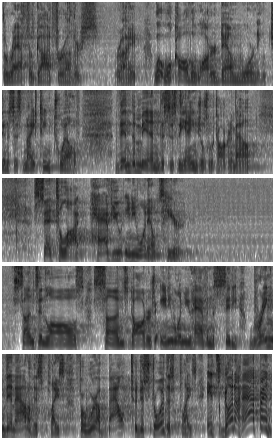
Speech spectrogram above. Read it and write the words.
the wrath of God for others, right? What we'll call the watered down warning. Genesis 19:12. Then the men, this is the angels we're talking about, said to Lot, "Have you anyone else here?" sons in laws, sons, daughters, anyone you have in the city, bring them out of this place, for we're about to destroy this place. It's to happen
